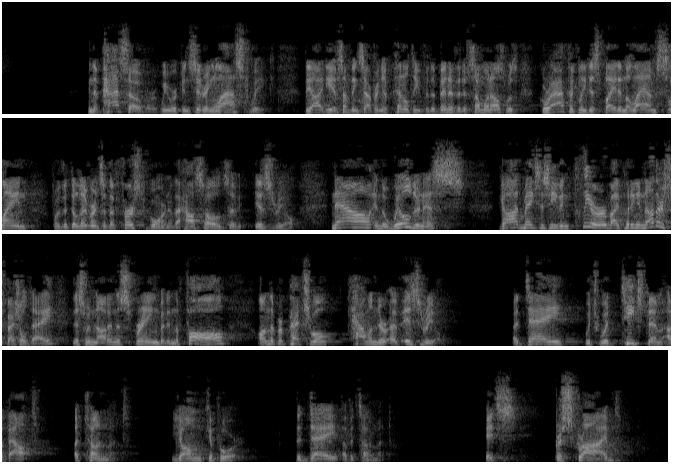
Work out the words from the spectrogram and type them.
In the Passover, we were considering last week, the idea of something suffering a penalty for the benefit of someone else was graphically displayed in the lamb slain for the deliverance of the firstborn of the households of Israel. Now, in the wilderness, God makes this even clearer by putting another special day, this one not in the spring, but in the fall, on the perpetual calendar of Israel. A day which would teach them about atonement. Yom Kippur. The Day of Atonement. It's prescribed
